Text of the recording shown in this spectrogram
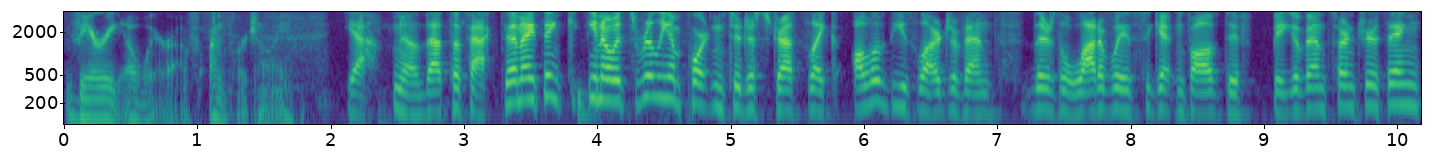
very aware of, unfortunately. Yeah, no, that's a fact. And I think, you know, it's really important to just stress like all of these large events, there's a lot of ways to get involved if big events aren't your thing.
